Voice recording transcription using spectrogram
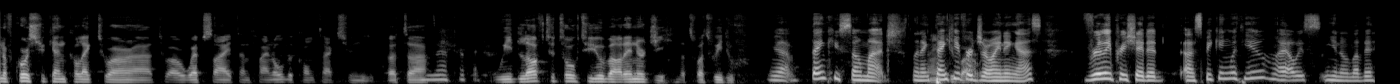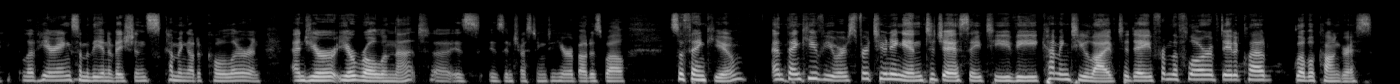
and of course you can collect to our uh, to our website and find all the contacts you need. But uh, yeah, we'd love to talk to you about energy. That's what we do. Yeah. Thank you so much, Lennox. Thank Thank, you, you, for joining us. Really appreciated uh, speaking with you. I always, you know, love it, love hearing some of the innovations coming out of Kohler and and your your role in that uh, is is interesting to hear about as well. So thank you. And thank you, viewers, for tuning in to JSA TV, coming to you live today from the floor of Data Cloud Global Congress.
